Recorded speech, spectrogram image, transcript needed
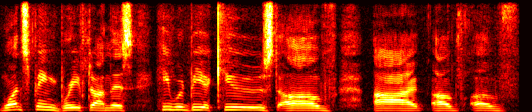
once being briefed on this, he would be accused of, uh, of, of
